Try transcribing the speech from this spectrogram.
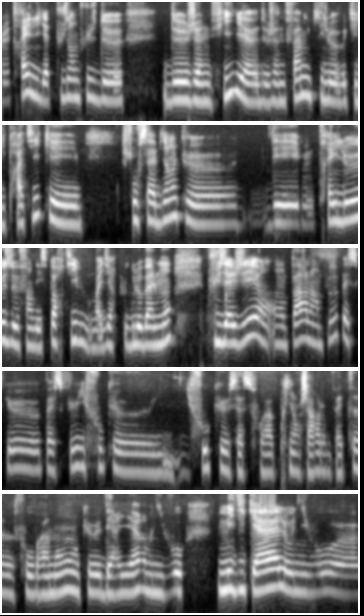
le trail, il y a de plus en plus de, de jeunes filles, de jeunes femmes qui le, qui le pratiquent et je trouve ça bien que des traileuses, enfin des sportives, on va dire plus globalement, plus âgées, en, parlent un peu parce que parce que il faut que il faut que ça soit pris en charge en fait. Il faut vraiment que derrière, au niveau médical, au niveau euh,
